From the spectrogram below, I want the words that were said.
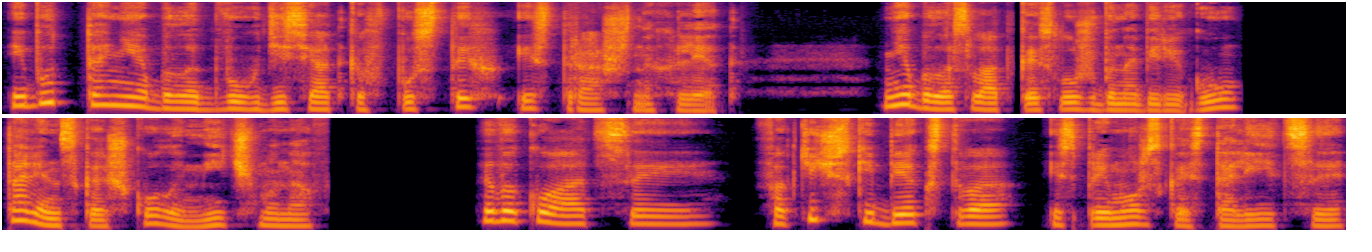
И будто не было двух десятков пустых и страшных лет. Не было сладкой службы на берегу, таллинской школы мичманов, эвакуации, фактически бегства из приморской столицы,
